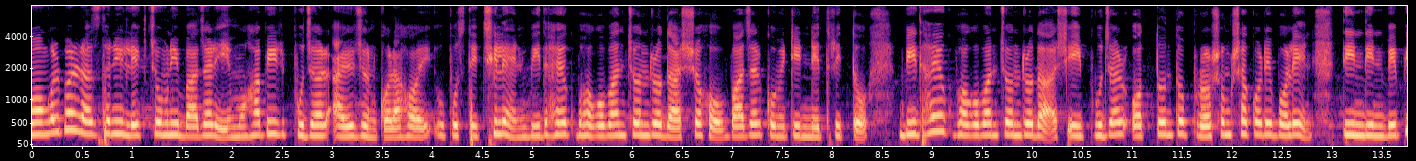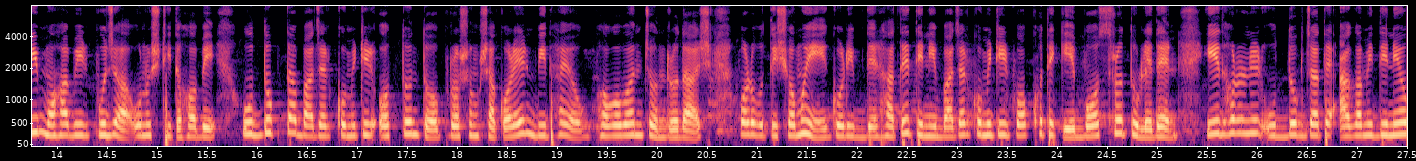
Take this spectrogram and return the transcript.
মঙ্গলবার রাজধানীর লেকচমনি বাজারে মহাবীর পূজার আয়োজন করা হয়। উপস্থিত ছিলেন বিধায়ক ভগবান চন্দ্র দাস সহ বাজার কমিটির নেতৃত্ব। বিধায়ক ভগবান চন্দ্র দাস এই পূজার অত্যন্ত প্রশংসা করে বলেন, তিন দিন ব্যাপী মহাবীর পূজা অনুষ্ঠিত হবে। উদ্যোক্তা বাজার কমিটির অত্যন্ত প্রশংসা করেন বিধায়ক ভগবান চন্দ্র দাস। পরবর্তী সময়ে গরিবদের হাতে তিনি বাজার কমিটির পক্ষ থেকে বস্ত্র তুলে দেন। এই ধরনের উদ্যোগ যাতে আগামী দিনেও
